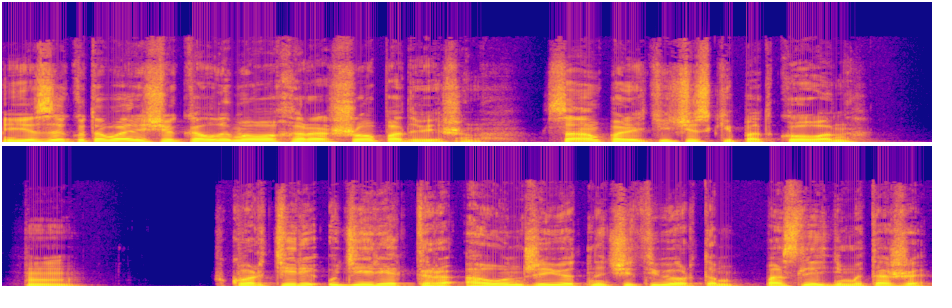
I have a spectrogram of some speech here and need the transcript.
Язык у товарища Колымова хорошо подвешен. Сам политически подкован. Хм. В квартире у директора, а он живет на четвертом, последнем этаже,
